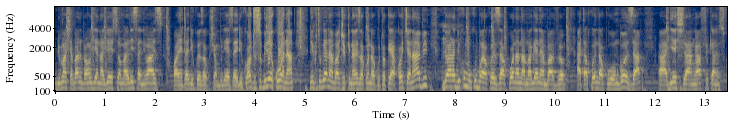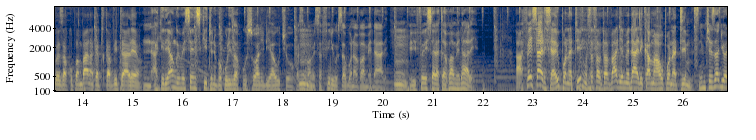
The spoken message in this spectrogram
Juma Shaban pamoja na Joyce Omalisa ni wazi wanahitaji kuweza kushambulia zaidi. Kwa hiyo tusubirie kuona ni kitu gani ambacho kinaweza kwenda kutokea. Kocha Nabi ndio ana jukumu kubwa la kuweza kuona namna gani ambavyo atakwenda kuongoza uh, jeshi la Africans kuweza kupambana katika vita ya leo. Mm, akili yangu imesense kitu nilipokuuliza kuhusu Walid Aucho ukasema amesafiri kwa sababu anavaa medali hivi Faisal atavaa medali Ah, Faisal si hayupo na timu sasa, utavaje medali kama haupo na timu? si mchezaji wa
